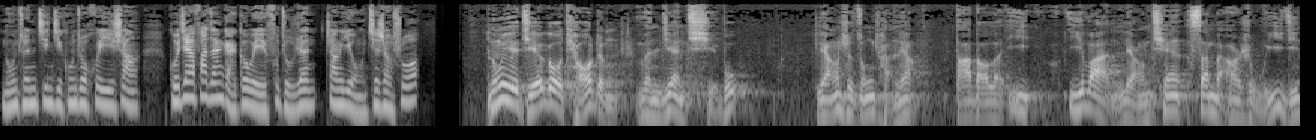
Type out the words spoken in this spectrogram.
农村经济工作会议上，国家发展改革委副主任张勇介绍说：“农业结构调整稳健起步，粮食总产量达到了一一万两千三百二十五亿斤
